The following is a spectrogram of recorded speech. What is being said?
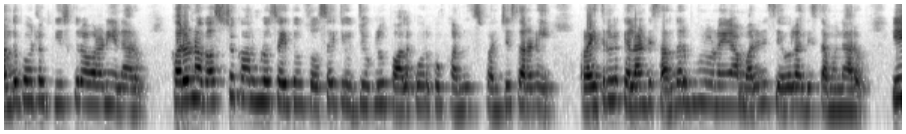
అందుబాటులోకి తీసుకురావాలని అన్నారు. కరోనా కష్టకాలంలో సైతం సొసైటీ ఉద్యోగులు పాలకవర్గం కలిసి పనిచేశారని రైతులకు ఎలాంటి సందర్భంలోనైనా మరిన్ని సేవలు అందిస్తామన్నారు. ఈ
